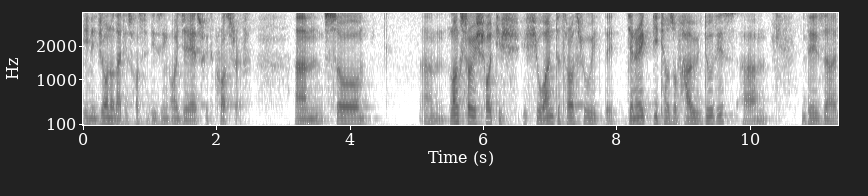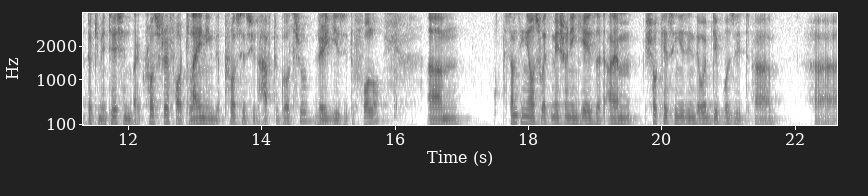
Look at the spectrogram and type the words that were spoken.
in a journal that is hosted using OJS with Crossref. Um, so um, long story short, if, if you want to throw through with the generic details of how you do this, um, there's a documentation by Crossref outlining the process you'd have to go through, very easy to follow. Um, something else worth mentioning here is that I'm showcasing using the Web Deposit uh, uh,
